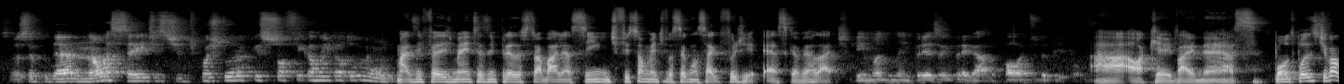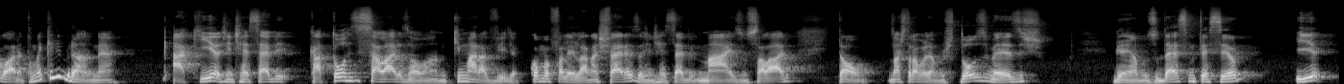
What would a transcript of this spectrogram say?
se você puder, não aceite esse tipo de postura, porque isso só fica ruim para todo mundo. Mas, infelizmente, as empresas trabalham assim e dificilmente você consegue fugir. Essa é a verdade. Quem manda na empresa é o empregado. Power to the people. Ah, ok, vai nessa. Ponto positivo agora. Estamos equilibrando, né? Aqui a gente recebe 14 salários ao ano. Que maravilha. Como eu falei lá nas férias, a gente recebe mais um salário. Então, nós trabalhamos 12 meses, ganhamos o 13 terceiro e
